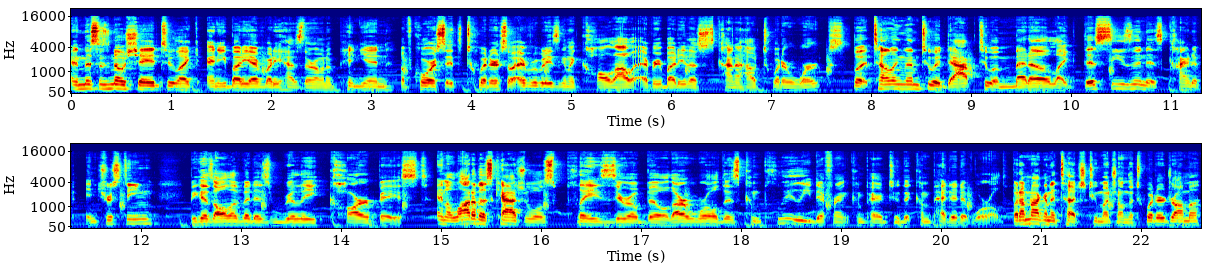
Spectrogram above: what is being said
And this is no shade to like anybody, everybody has their own opinion. Of course, it's Twitter, so everybody's gonna call out everybody. That's just kind of how Twitter works. But telling them to adapt to a meta like this season is kind of interesting because all of it is really car based. And a lot of us casuals play zero build. Our world is completely different compared to the competitive world. But I'm not going to touch too much on the Twitter drama.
